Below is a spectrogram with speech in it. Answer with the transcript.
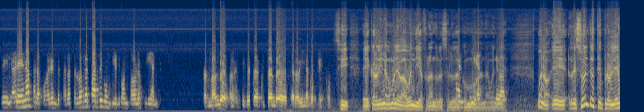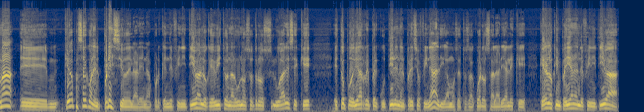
de la arena para poder empezar a hacer los repartos y cumplir con todos los clientes. Fernando, aquí te está escuchando Carolina Copesco. Sí, eh, Carolina, ¿cómo le va? Buen día, Fernando, le saluda, ¿cómo día, anda? Buen día. Bueno, eh, resuelto este problema, eh, ¿qué va a pasar con el precio de la arena? Porque en definitiva lo que he visto en algunos otros lugares es que esto podría repercutir en el precio final, digamos, estos acuerdos salariales que, que eran los que impedían en definitiva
